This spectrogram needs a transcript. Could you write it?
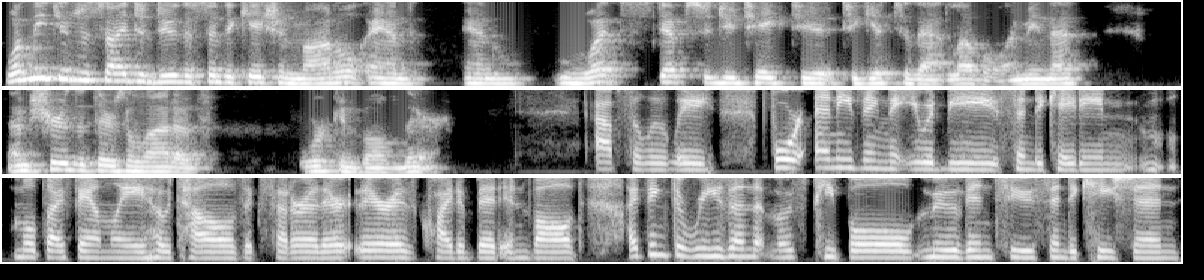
what made you decide to do the syndication model, and and what steps did you take to to get to that level? I mean, that I'm sure that there's a lot of work involved there. Absolutely. For anything that you would be syndicating multifamily hotels etc there there is quite a bit involved. I think the reason that most people move into syndication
